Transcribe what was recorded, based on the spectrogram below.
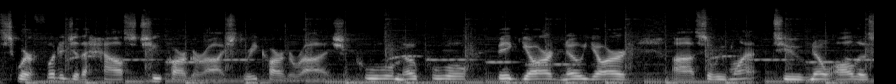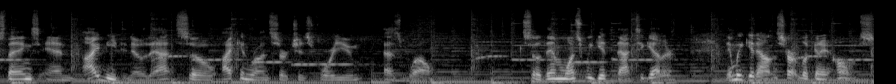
square footage of the house, two car garage, three car garage, pool, no pool, big yard, no yard. Uh, so we want to know all those things and I need to know that so I can run searches for you as well. So then once we get that together, then we get out and start looking at homes.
